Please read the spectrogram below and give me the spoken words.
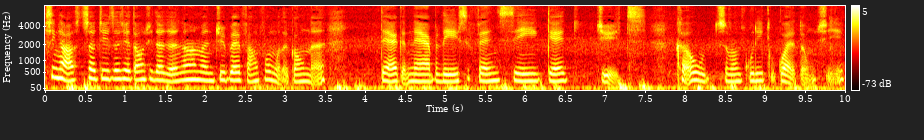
幸好设计这些东西的人让他们具备防父母的功能。Diagnosis, fancy gadgets，可恶，什么古里古怪的东西。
